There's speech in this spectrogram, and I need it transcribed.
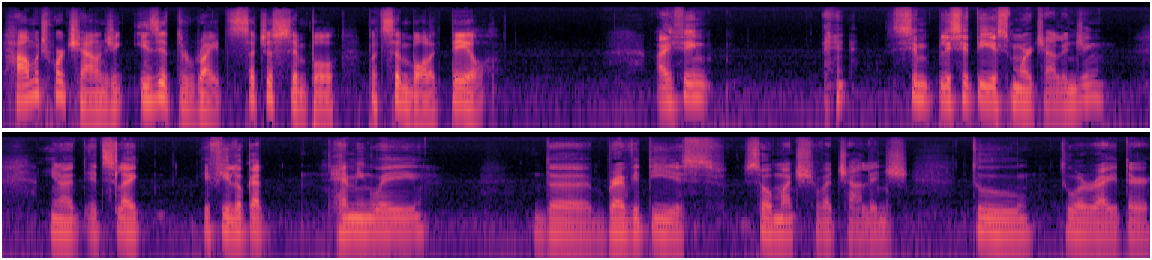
how much more challenging is it to write such a simple but symbolic tale? I think simplicity is more challenging. You know, it's like if you look at Hemingway, the brevity is so much of a challenge to to a writer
